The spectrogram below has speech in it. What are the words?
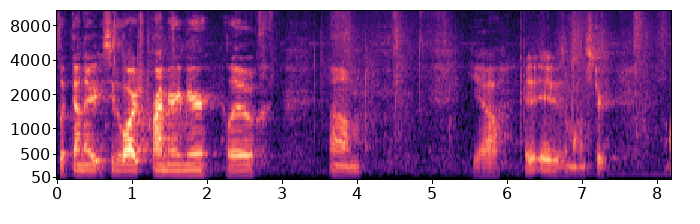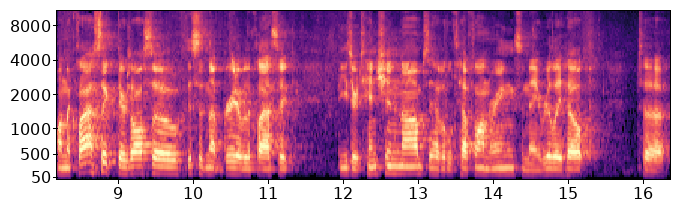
Look down there, you can see the large primary mirror. Hello. Um, yeah, it, it is a monster. On the Classic, there's also, this is an upgrade over the Classic. These are tension knobs that have little Teflon rings and they really help to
